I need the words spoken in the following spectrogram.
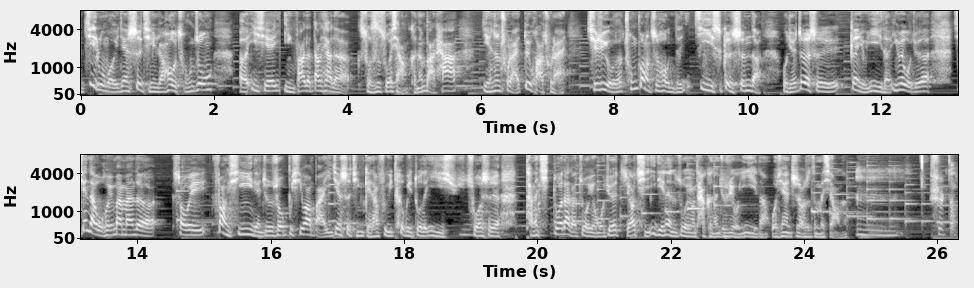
记录某一件事情，然后从中，呃，一些引发的当下的所思所想，可能把它延伸出来，对话出来。其实有了冲撞之后，你的记忆是更深的。我觉得这是更有意义的，因为我觉得现在我会慢慢的稍微放心一点，就是说不希望把一件事情给它赋予特别多的意义，说是它能起多大的作用。我觉得只要起一点点的作用，它可能就是有意义的。我现在至少是这么想的。嗯，是的。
